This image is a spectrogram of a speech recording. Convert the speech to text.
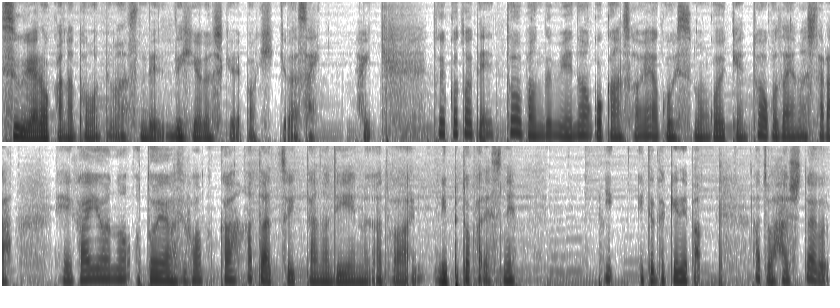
すぐやろうかなと思ってますんで、ぜひよろしければお聴きください。はい。ということで、当番組へのご感想やご質問、ご意見等ございましたら、えー、概要のお問い合わせフォームか、あとは Twitter の DM、あとはリップとかですね、にいただければ、あとはハッシュタグ、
